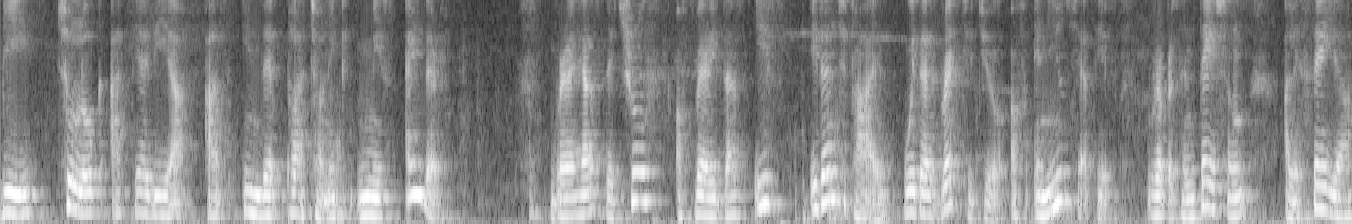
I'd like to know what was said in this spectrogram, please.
be to look at the idea as in the Platonic myth either whereas the truth of veritas is identified with a rectitude of enunciative representation, aletheia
